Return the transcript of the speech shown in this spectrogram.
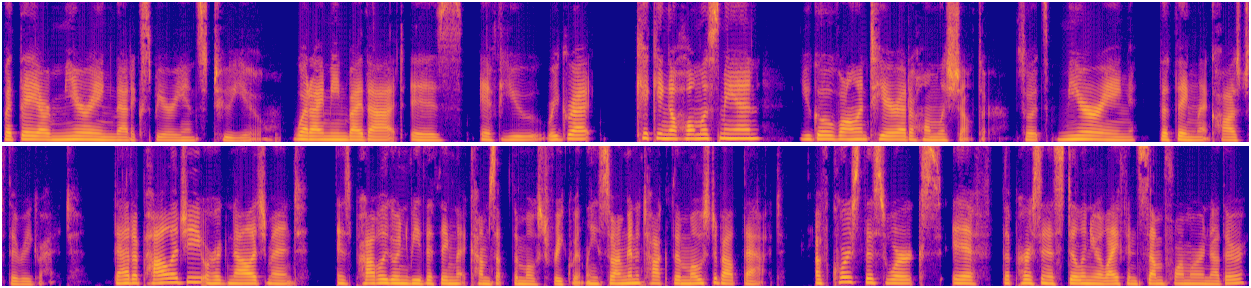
but they are mirroring that experience to you. What I mean by that is if you regret kicking a homeless man, you go volunteer at a homeless shelter. So it's mirroring the thing that caused the regret. That apology or acknowledgement is probably going to be the thing that comes up the most frequently. So I'm going to talk the most about that. Of course, this works if the person is still in your life in some form or another.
